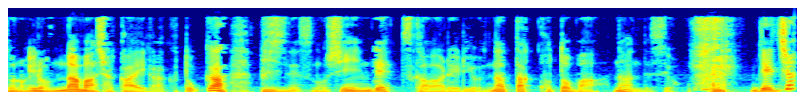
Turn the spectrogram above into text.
そのいろんなまあ社会学とかビジネスのシーンで使われるようになった言葉なんですよ。で、じゃ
